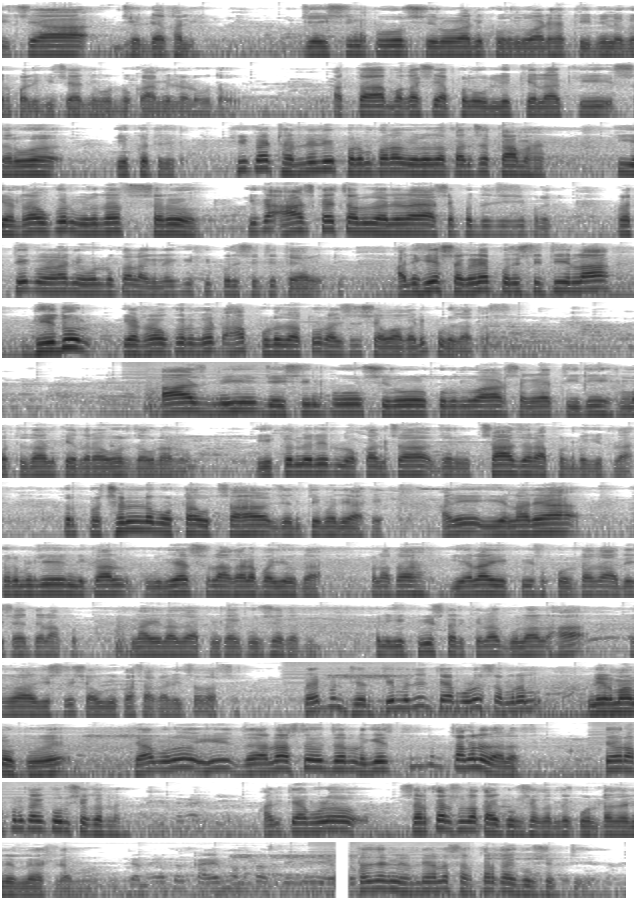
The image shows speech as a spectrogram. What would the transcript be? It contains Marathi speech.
यांच्या झेंड्याखाली जयसिंगपूर शिरोळ आणि कुरुंदवाड ह्या तिन्ही नगरपालिकेच्या निवडणुका आम्ही लढवत आहोत. आत्ता मगाशी आपण उल्लेख केला की सर्व एकत्रित. ही काय ठरलेली परंपरा विरोधकांचं काम आहे की यड्रावकर विरोधात सर्व ही काय आज काय चालू झालेलं आहे अशा पद्धतीची प्र प्रत्येक वेळा निवडणुका लागल्या की ही परिस्थिती तयार होते. आणि हे सगळ्या परिस्थितीला भेदून यड्रावकर गट हा पुढं जातो राजश्री सेवा आघाडी पुढं जात असते. आज मी जयसिंगपूर शिरोळ कुरुंदवाड सगळ्या तिन्ही मतदान केंद्रावर जाऊन आलो. एकंदरीत लोकांचा जर उत्साह जर आपण बघितला तर प्रचंड मोठा उत्साह जनतेमध्ये आहे. आणि येणाऱ्या तर म्हणजे निकाल उद्याच लागायला पाहिजे होता. पण आता गेला एकवीस कोर्टाचा आदेश आहे त्याला आपण नाईलाजा आपण काही करू शकत नाही. पण एकवीस तारखेला गुलाल हा राजश्री शाहू विकास आघाडीचाच असेल नाही पण जनतेमध्ये त्यामुळं संभ्रम निर्माण होतो आहे त्यामुळं ही झालं असतं जर लगेच तर चांगलं झालं असतं. त्यावर आपण काही करू शकत नाही. आणि त्यामुळं सरकारसुद्धा काय करू शकत नाही कोर्टाचा निर्णय असल्यामुळं. कोर्टाच्या निर्णयाला सरकार काय करू शकते?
